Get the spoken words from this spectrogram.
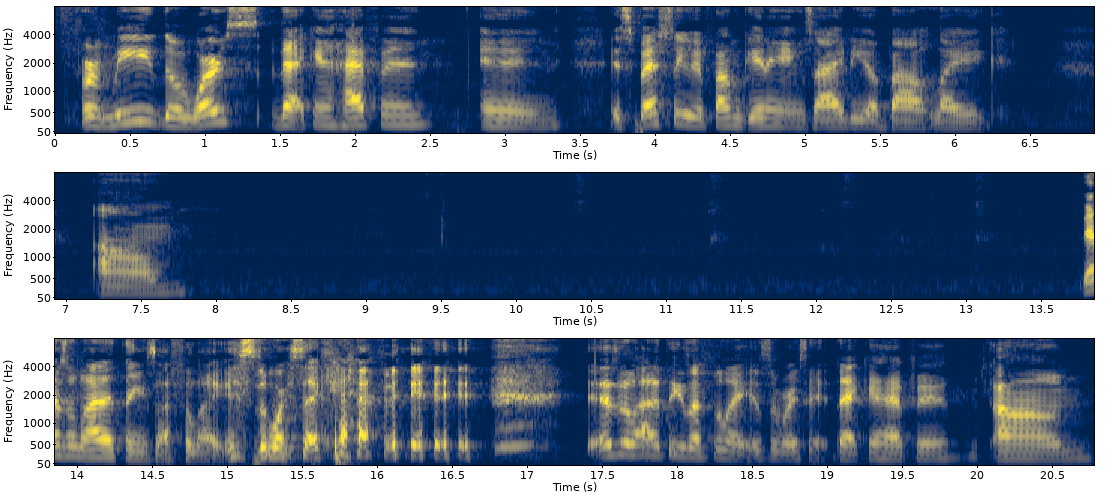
for me, the worst that can happen, and especially if I'm getting anxiety about like, um, there's a lot of things I feel like it's the worst that can happen. there's a lot of things I feel like it's the worst that, that can happen. Um,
